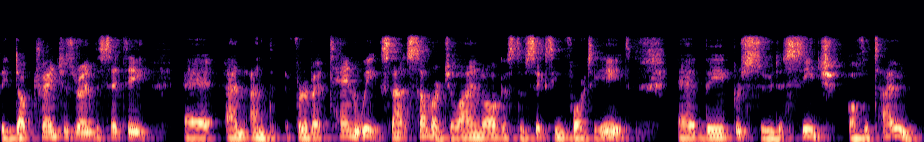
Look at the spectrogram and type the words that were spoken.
They dug trenches around the city, uh, and and for about ten weeks that summer, July and August of 1648, uh, they pursued a siege of the town.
